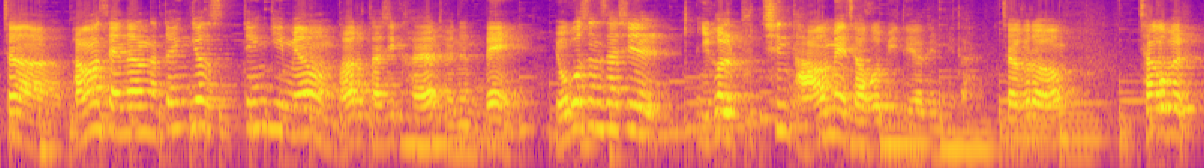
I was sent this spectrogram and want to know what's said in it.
자, 방아쇠는 당겨 당기면 바로 다시 가야 되는데 이것은 사실 이걸 붙인 다음에 작업이 돼야 됩니다. 자, 그럼 작업을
